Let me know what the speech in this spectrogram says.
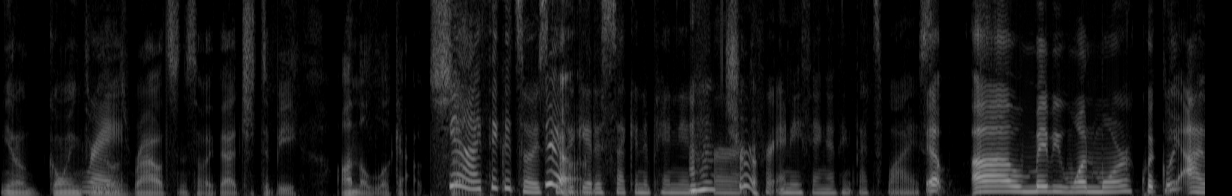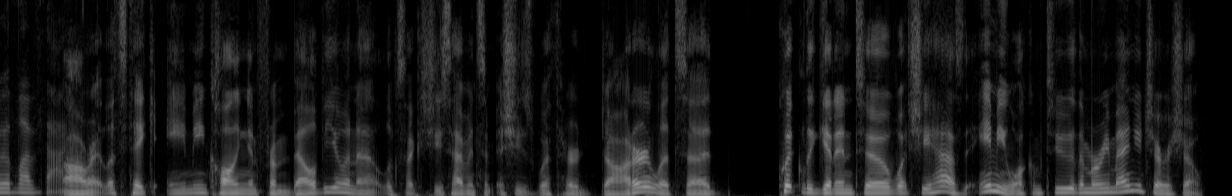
you know going through Right. those routes and stuff like that, just to be on the lookout. So. Yeah, I think it's always Yeah. good to get a second opinion Mhm, for, sure. for anything. I think that's wise. Yep. Uh, maybe one more quickly. I would love that. All right, let's take Amy calling in from Bellevue, and uh, it looks like she's having some issues with her daughter. Let's uh, quickly get into what she has. Amy, welcome to the Marie Manuchehri Show.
